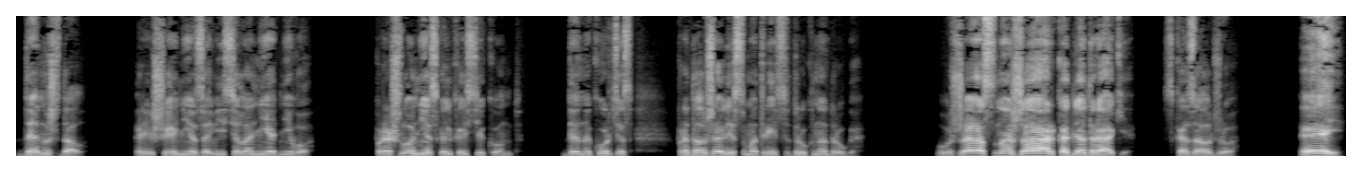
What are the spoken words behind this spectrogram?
Дэн ждал. Решение зависело не от него. Прошло несколько секунд. Дэн и Куртис продолжали смотреть друг на друга. «Ужасно жарко для драки», — сказал Джо. «Эй,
